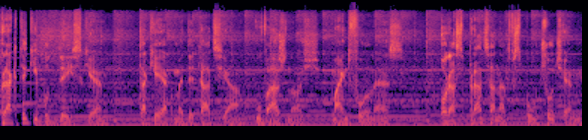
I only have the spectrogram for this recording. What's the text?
Praktyki buddyjskie, takie jak medytacja, uważność, mindfulness oraz praca nad współczuciem,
